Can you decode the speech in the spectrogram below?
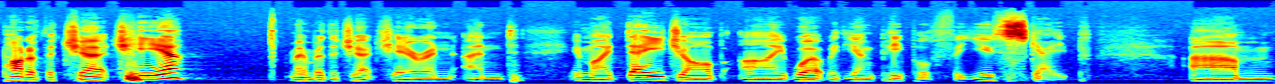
part of the church here, member of the church here, and, and in my day job, I work with young people for Youthscape. Um,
